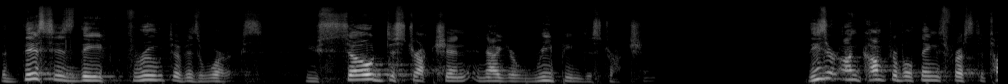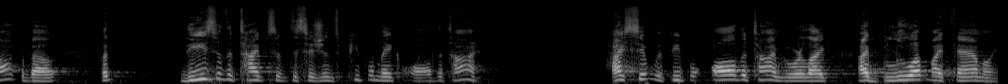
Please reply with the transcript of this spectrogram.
That this is the fruit of his works. You sowed destruction, and now you're reaping destruction. These are uncomfortable things for us to talk about, but these are the types of decisions people make all the time. I sit with people all the time who are like, I blew up my family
